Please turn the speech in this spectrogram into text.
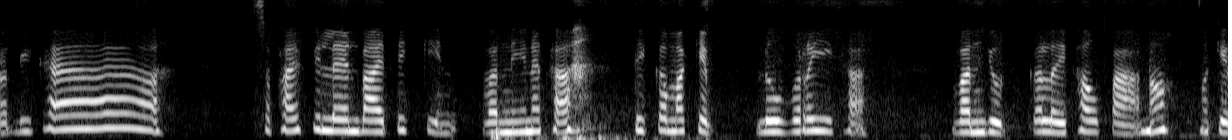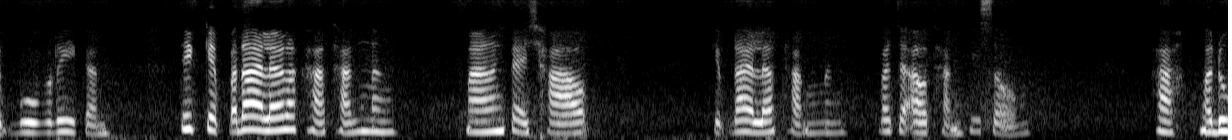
วัสดีค่ะสไปฟินแลนบายติ๊กกินวันนี้นะคะ ติ๊กก็มาเก็บบลูเบอรี่ค่ะ วันหยุดก็เลยเข้าป่าเนาะมาเก็บบลูเบอรี่กัน ติ๊กเก็บมาได้แล้วราคาถังหนึ่งมาตั้งแต่เช้า เก็บได้แล้วถังหนึ่งว่าจะเอาถังที่สองค่ะ มาดู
